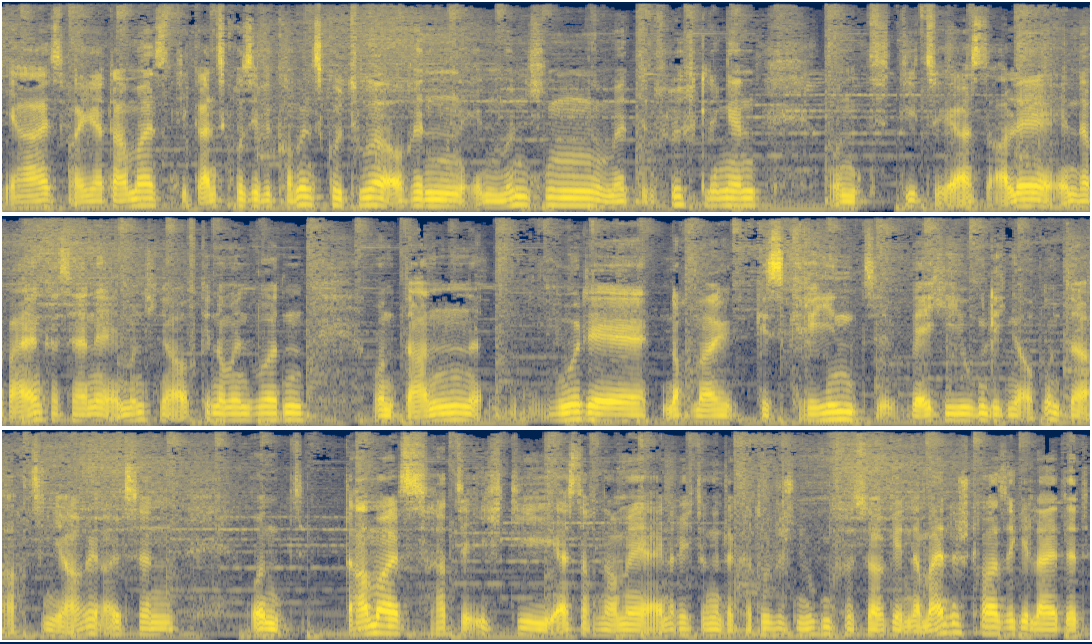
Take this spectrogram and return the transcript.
Ja, es war ja damals die ganz große Willkommenskultur auch in, in München mit den Flüchtlingen und die zuerst alle in der Bayernkaserne in München aufgenommen wurden. Und dann wurde nochmal gescreent, welche Jugendlichen auch unter 18 Jahre alt sind. Und Damals hatte ich die Erstaufnahmeeinrichtung in der katholischen Jugendversorge in der Meindelstraße geleitet,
